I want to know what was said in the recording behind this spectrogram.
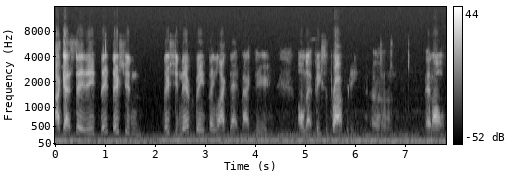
like I said, it, there, there shouldn't there should never be anything like that back there on that piece of property uh, at all.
